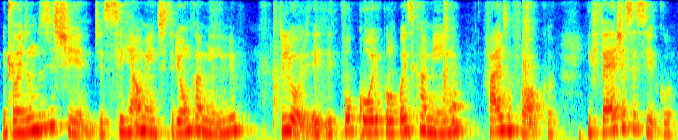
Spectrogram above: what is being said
Então é de não desistir, de se realmente trilhou um caminho, trilhou, ele, ele focou, ele colocou esse caminho, faz um foco e fecha esse ciclo.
